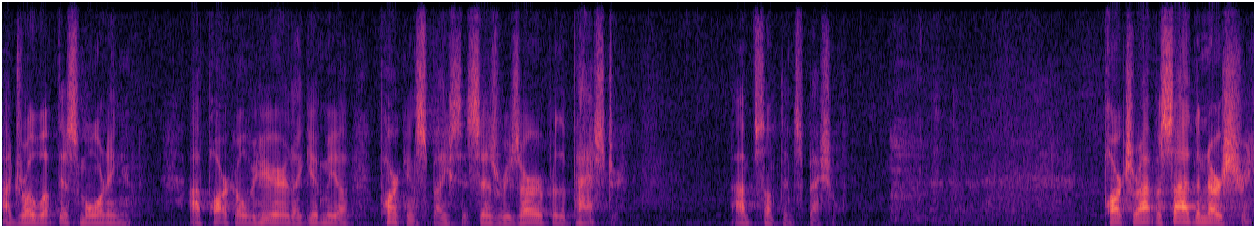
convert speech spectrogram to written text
I drove up this morning and I park over here. They give me a parking space that says reserved for the pastor. I'm something special. Parks right beside the nursery.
